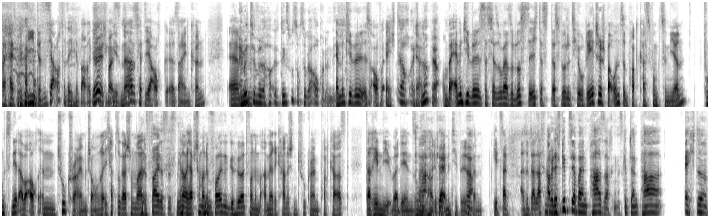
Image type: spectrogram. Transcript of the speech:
was heißt bedient? Das ist ja auch tatsächlich eine wahre Ja, Geschichte ich weiß, gewesen. ich Ne? weiß. Das hätte ja auch äh, sein können. Ähm, Amityville, Dings muss doch sogar auch, oder nicht? Amityville ist auch echt. Ja, auch echt, ne? Ja. Und bei Amityville ist das ja sogar so lustig, dass das würde theoretisch bei uns im Podcast funktionieren. Funktioniert aber auch im True Crime Genre. Ich habe sogar schon mal eine beides ist, ne? Genau, ich habe schon mal eine Mhm. Folge gehört von einem amerikanischen True Crime Podcast. Da reden die über den Sohn Ah, halt okay. über Amityville Ja. und dann geht's halt, also da lassen Aber das gibt's ja bei ein paar Sachen. Es gibt ja ein paar echte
